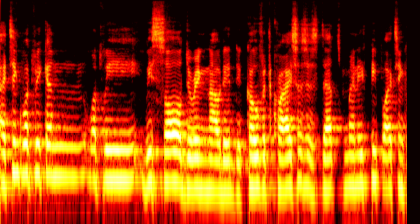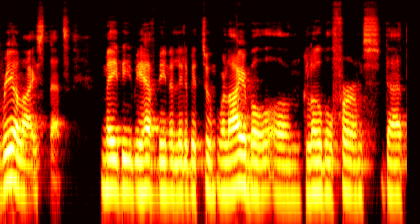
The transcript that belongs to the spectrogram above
I think what we can, what we we saw during now the, the COVID crisis is that many people, I think, realized that maybe we have been a little bit too reliable on global firms that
